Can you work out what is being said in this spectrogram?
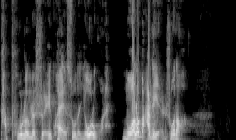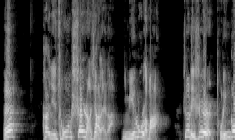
他扑棱着水，快速的游了过来，抹了把脸，说道：“哎，看你从山上下来的，你迷路了吧？这里是土林沟，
